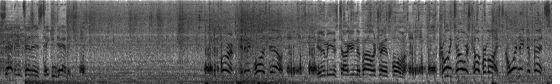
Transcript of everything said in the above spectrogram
Sat antenna is taking damage. Confirmed. Enemy quads down. Enemy is targeting the power transformer. Cooling tower is compromised. Coordinate defense.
